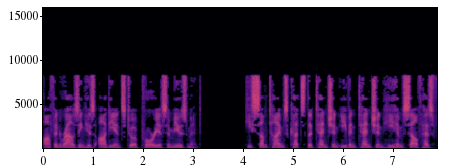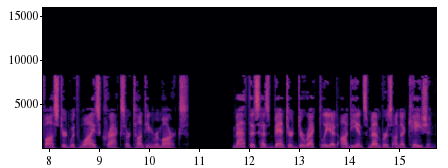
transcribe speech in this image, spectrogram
often rousing his audience to uproarious amusement. He sometimes cuts the tension even tension he himself has fostered with wise cracks or taunting remarks. Mathis has bantered directly at audience members on occasion,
